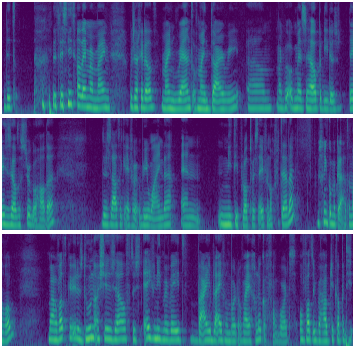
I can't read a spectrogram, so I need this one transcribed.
dit. dit is niet alleen maar mijn. Hoe zeg je dat? Mijn rant of mijn diary. Um, maar ik wil ook mensen helpen die dus dezezelfde struggle hadden. Dus laat ik even rewinden en niet die plot twist even nog vertellen. Misschien kom ik later nog op. Maar wat kun je dus doen als je zelf dus even niet meer weet waar je blij van wordt of waar je gelukkig van wordt? Of wat überhaupt je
